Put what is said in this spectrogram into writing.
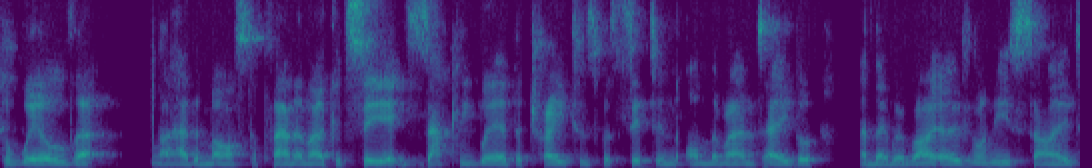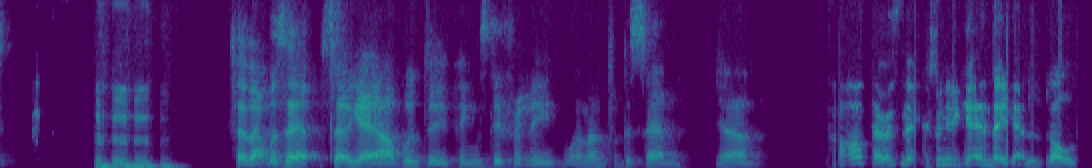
to Will that I had a master plan and I could see exactly where the traitors were sitting on the round table and they were right over on his side. So that was it. So yeah, I would do things differently, 100%. Yeah. It's hard though, isn't it? Because when you get in there, you get lulled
